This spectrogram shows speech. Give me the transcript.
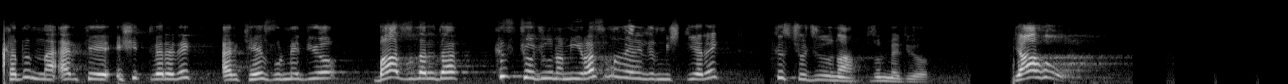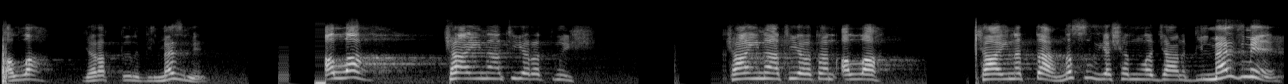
kadınla erkeğe eşit vererek erkeğe zulmediyor. Bazıları da kız çocuğuna miras mı verilirmiş diyerek kız çocuğuna zulmediyor. Yahu Allah yarattığını bilmez mi? Allah kainatı yaratmış. Kainatı yaratan Allah kainatta nasıl yaşanılacağını bilmez mi?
